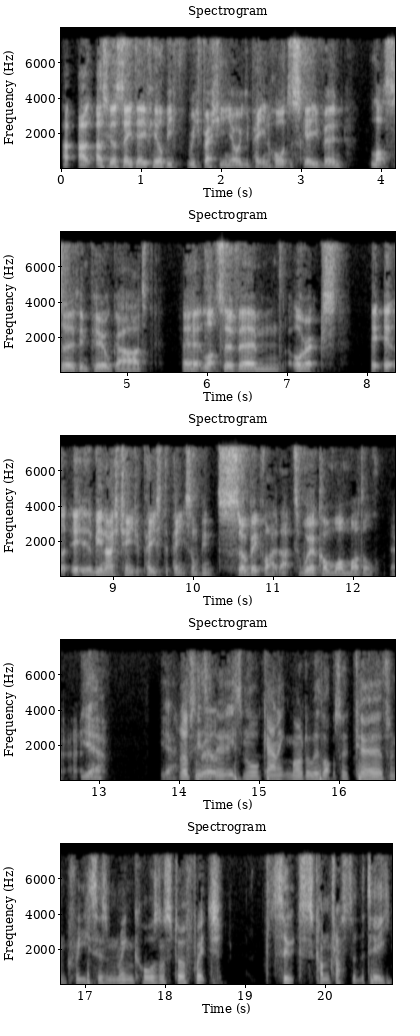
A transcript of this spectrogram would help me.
I, I, I was going to say, Dave, he'll be refreshing. You know, you're painting hordes of Skaven, lots of Imperial Guard, uh, lots of um, Orruks. It, it, it'd be a nice change of pace to paint something so big like that, to work on one model. Uh, Yeah. Yeah, And Obviously, it's, an, it's an organic model with lots of curves and creases and wrinkles and stuff, which suits contrast to the T.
